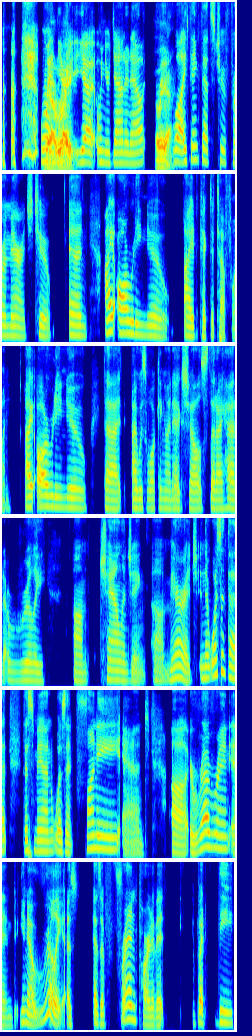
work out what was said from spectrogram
when yeah, you're yeah when you're down and out. Oh yeah. Well i think that's true for a marriage too and i already knew i had picked a tough one. I already knew that i was walking on eggshells that i had a really um, challenging uh, marriage and it wasn't that this man wasn't funny and uh, irreverent and you know really as as a friend part of it but the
